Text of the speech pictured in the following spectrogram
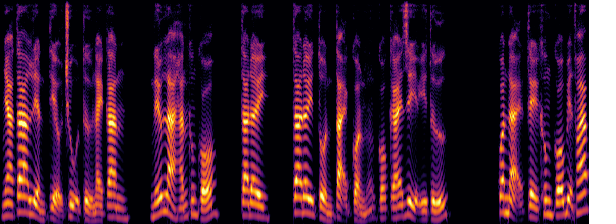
nhà ta liền tiểu trụ tử này can, nếu là hắn không có, ta đây, ta đây tồn tại còn có cái gì ý tứ? Quan đại tề không có biện pháp,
